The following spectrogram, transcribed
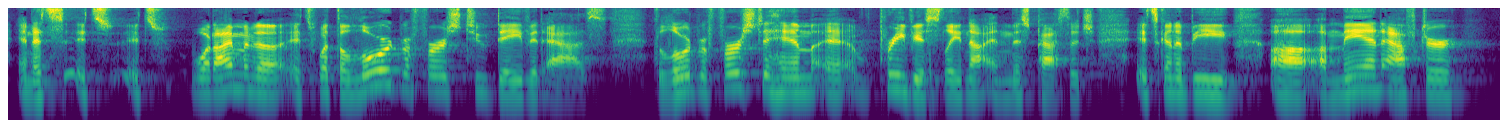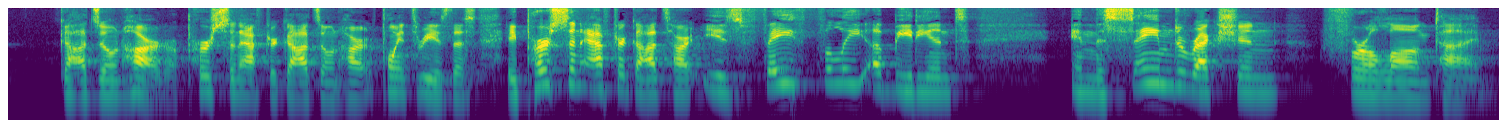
And it's, it's, it's what I'm gonna, it's what the Lord refers to David as. The Lord refers to him uh, previously, not in this passage. It's going to be uh, a man after God's own heart, or a person after God's own heart. Point three is this a person after God's heart is faithfully obedient in the same direction for a long time.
